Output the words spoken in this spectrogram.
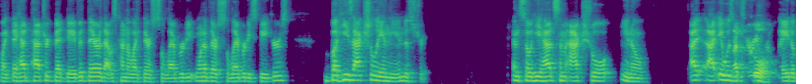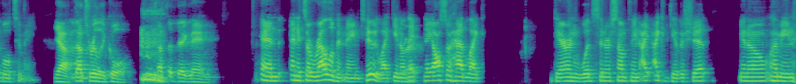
Like they had Patrick Bet David there. That was kind of like their celebrity, one of their celebrity speakers, but he's actually in the industry. And so he had some actual, you know, I, I it was that's very cool. relatable to me. Yeah, that's really cool. that's a big name. And and it's a relevant name too. Like, you know, right. they, they also had like Darren Woodson or something. I, I could give a shit, you know. I mean,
